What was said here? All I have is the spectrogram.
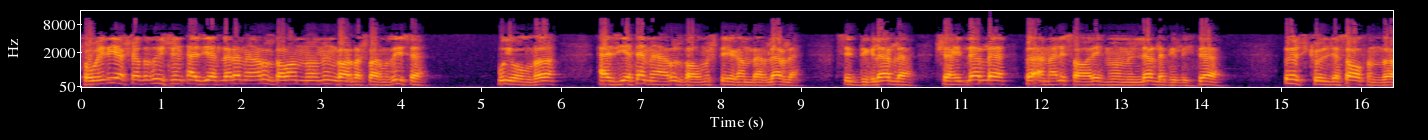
Tovhidi yaşadığı üçün əziyyətlərə məruz qalan mömin qardaşlarımızı isə bu yolda əziyyətə məruz qalmış peyğəmbərlərlə, siddiqlərlə, şəhidlərlə və əməli salih möminlərlə birlikdə öz kölgəsi altında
